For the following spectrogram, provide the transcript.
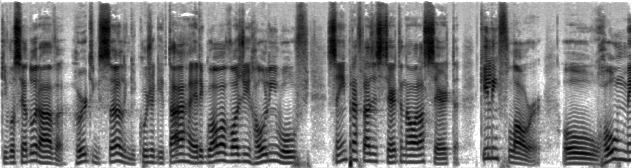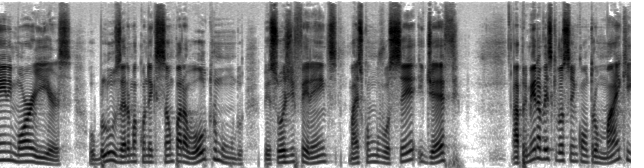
que você adorava, Hurting Sulling, cuja guitarra era igual à voz de Howlin' Wolf, sempre a frase certa na hora certa, Killing Flower, ou How Many More Years. O blues era uma conexão para o outro mundo, pessoas diferentes, mas como você e Jeff. A primeira vez que você encontrou Mike e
